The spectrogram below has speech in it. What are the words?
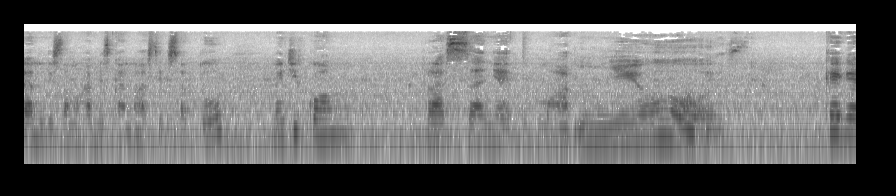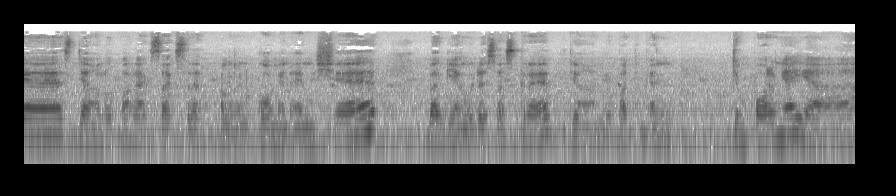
dan bisa menghabiskan nasi satu magicom. Rasanya itu maknyus oke okay guys jangan lupa like subscribe comment and share. Bagi yang udah subscribe jangan lupa tekan jempolnya ya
